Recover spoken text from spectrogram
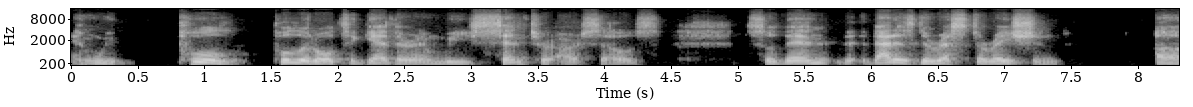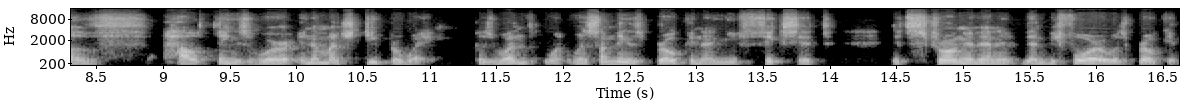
and we pull, pull it all together and we center ourselves, so then th- that is the restoration of how things were in a much deeper way. Because when, when something is broken and you fix it, it's stronger than, it, than before it was broken.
